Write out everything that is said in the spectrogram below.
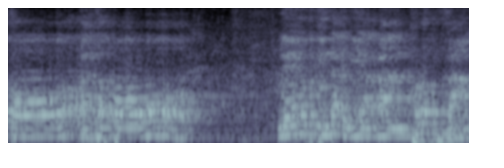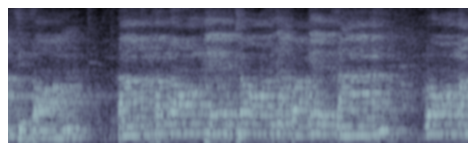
โสกัสโป แล้วจึงได้มีอาการครบ 32 ตามตำนองเกชอเรียกว่าเกสาโลมา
